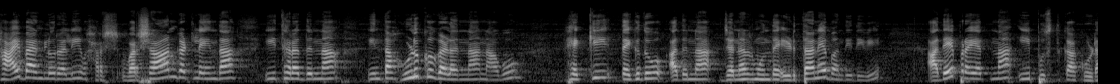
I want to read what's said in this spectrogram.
ಹಾಯ್ ಬ್ಯಾಂಗ್ಳೂರಲ್ಲಿ ಹರ್ಷ, ವರ್ಷಾನ್ಗಟ್ಲೆಯಿಂದ ಈ ಥರದನ್ನು, ಇಂಥ ಹುಳುಕುಗಳನ್ನು ನಾವು ಹೆಕ್ಕಿ ತೆಗೆದು ಅದನ್ನು ಜನರ ಮುಂದೆ ಇಡ್ತಾನೇ ಬಂದಿದ್ದೀವಿ. ಅದೇ ಪ್ರಯತ್ನ ಈ ಪುಸ್ತಕ ಕೂಡ.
